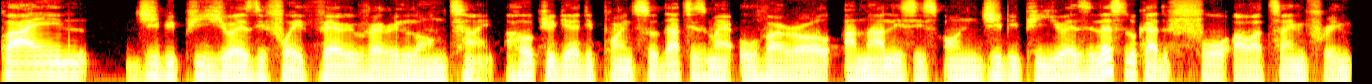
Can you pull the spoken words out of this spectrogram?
buying GBP USD for a very, very long time. I hope you get the point. So that is my overall analysis on GBP USD. Let's look at the four hour time frame.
